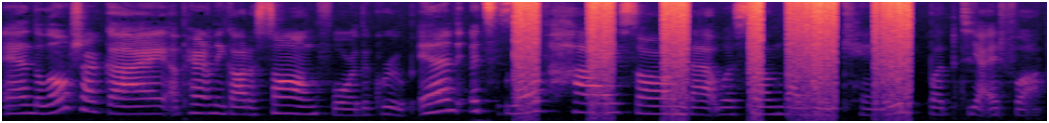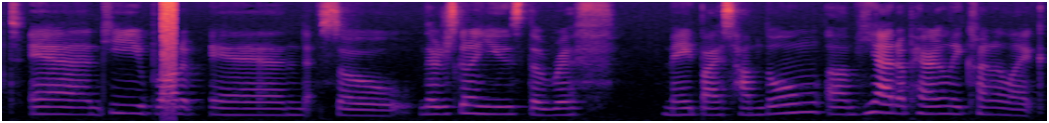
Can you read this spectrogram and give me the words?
And the Loan Shark guy apparently got a song for the group. And it's Love High song that was sung by JK, but yeah, it flopped. And he brought it and so they're just gonna use the riff made by Samdong. Um, he had apparently kind of like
